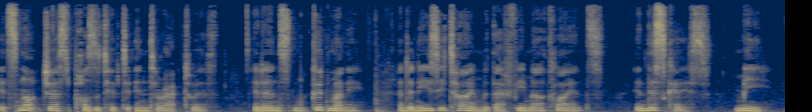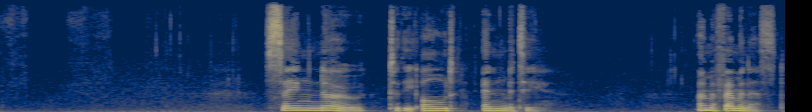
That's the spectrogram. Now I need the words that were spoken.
it's not just positive to interact with, it earns them good money and an easy time with their female clients, in this case, me. Saying no to the old enmity. I'm a feminist.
